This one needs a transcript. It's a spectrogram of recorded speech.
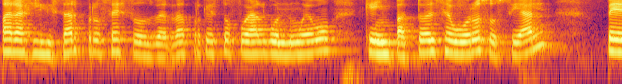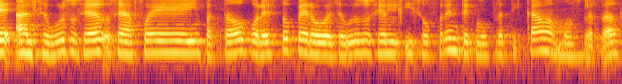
para agilizar procesos, ¿verdad? Porque esto fue algo nuevo que impactó el Seguro Social, al Seguro Social, o sea, fue impactado por esto, pero el Seguro Social hizo frente, como platicábamos, ¿verdad?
